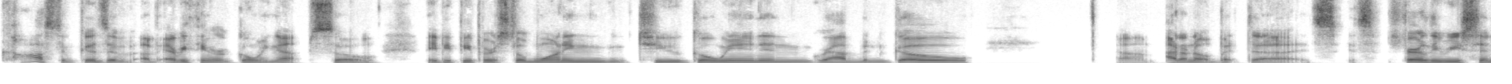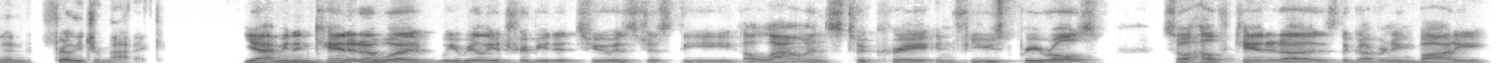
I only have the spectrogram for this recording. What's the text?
Cost of goods of, of everything are going up. So maybe people are still wanting to go in and grab and go. Um, I don't know, but uh, it's it's fairly recent and fairly dramatic. Yeah, I mean, in Canada, what we really attribute it to is just the allowance to create infused pre rolls. So, Health Canada is the governing body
